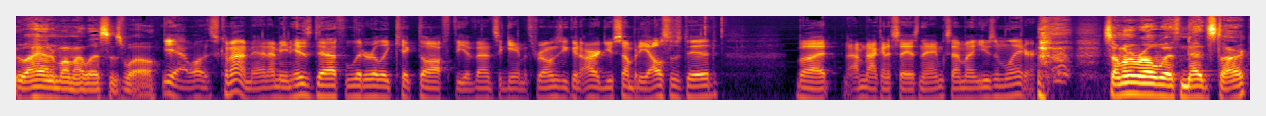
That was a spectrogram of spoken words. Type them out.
Ooh, I had him on my list as well. Yeah, well, it's, come on, man. I mean, his death literally kicked off the events of Game of Thrones. You can argue somebody else's did, but I'm not going to say his name because I might use him later. So I'm gonna roll with Ned Stark.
